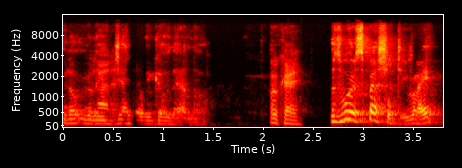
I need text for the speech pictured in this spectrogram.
We don't really generally go that low. Okay. Because we're a specialty, right? Right.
